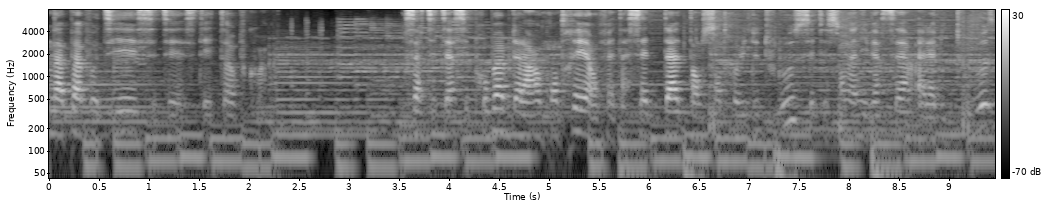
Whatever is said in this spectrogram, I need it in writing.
On a papoté, c'était top quoi. Certes, c'était assez probable de la rencontrer en fait à cette date dans le centre-ville de Toulouse. C'était son anniversaire, elle habite Toulouse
